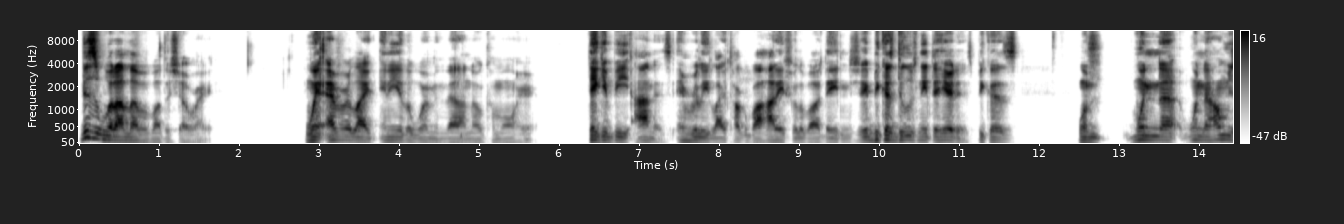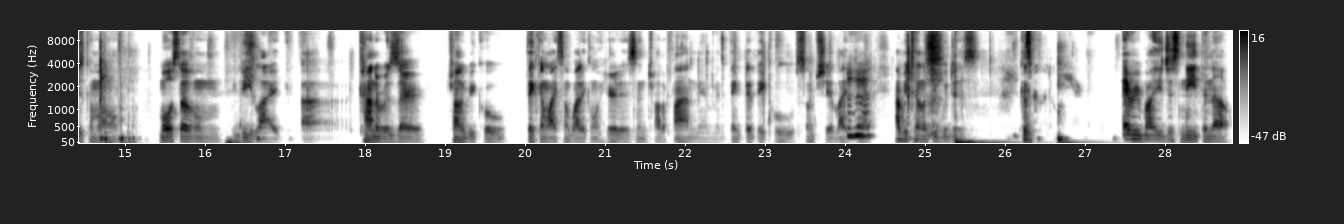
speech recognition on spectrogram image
this is what I love about the show, right? Whenever like any of the women that I know come on here, they can be honest and really like talk about how they feel about dating shit. Because dudes need to hear this. Because when when the when the homies come on, most of them be like uh kind of reserved, trying to be cool, thinking like somebody gonna hear this and try to find them and think that they cool, some shit like Mhm. that. I be telling people just because everybody just need to know.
